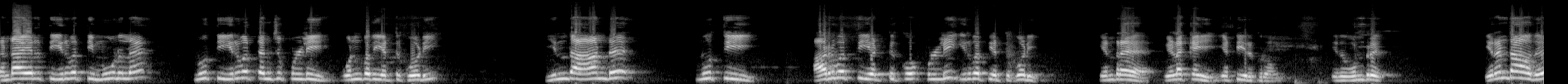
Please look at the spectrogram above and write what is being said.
ரெண்டாயிரத்தி இருபத்தி மூணில் நூற்றி இருபத்தஞ்சு புள்ளி ஒன்பது எட்டு கோடி. இந்த ஆண்டு நூற்றி அறுபத்தி எட்டு கோ புள்ளி இருபத்தி எட்டு கோடி என்ற இலக்கை எட்டியிருக்கிறோம். இது ஒன்று. இரண்டாவது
